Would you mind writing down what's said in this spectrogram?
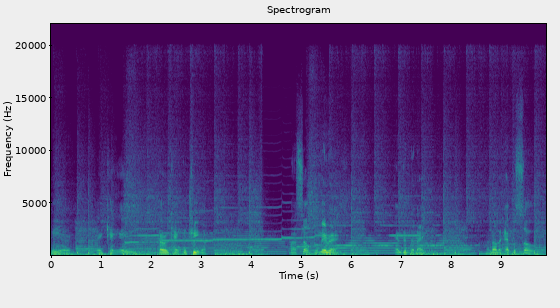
Mir, aka Hurricane Katrina. Myself, Ramirez, ending the night. Another episode.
